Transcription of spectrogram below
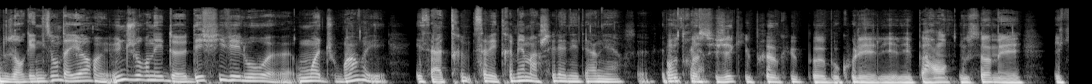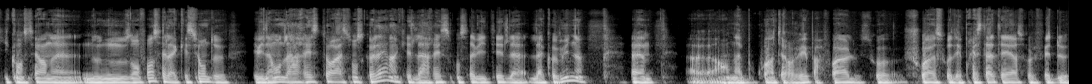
Nous organisons d'ailleurs une journée de défi vélo euh, au mois de juin et, et ça, a ça avait très bien marché l'année dernière. Autre sujet qui préoccupe euh, beaucoup les, les, les, parents que nous sommes et, et qui concerne euh, nos, enfants, c'est la question de évidemment de la restauration scolaire, hein, qui est de la responsabilité de la, de la commune. Euh, on a beaucoup interviewé parfois le choix soit des prestataires, sur le fait de,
